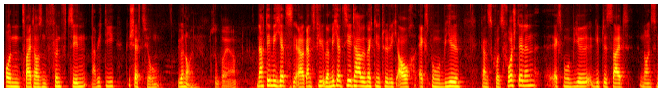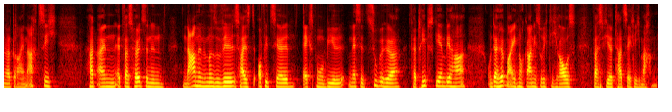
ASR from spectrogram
und 2015 habe ich die Geschäftsführung übernommen. Super, ja. Nachdem ich jetzt ganz viel über mich erzählt habe, möchte ich natürlich auch Expo Mobil ganz kurz vorstellen. Expo Mobil gibt es seit 1983, hat einen etwas hölzernen Namen, wenn man so will. Es heißt offiziell Expomobil Messe Zubehör Vertriebs GmbH. Und da hört man eigentlich noch gar nicht so richtig raus, was wir tatsächlich machen.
